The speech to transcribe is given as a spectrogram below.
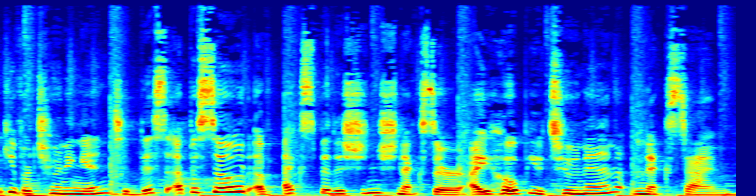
Thank you for tuning in to this episode of Expedition Schnekser. I hope you tune in next time.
